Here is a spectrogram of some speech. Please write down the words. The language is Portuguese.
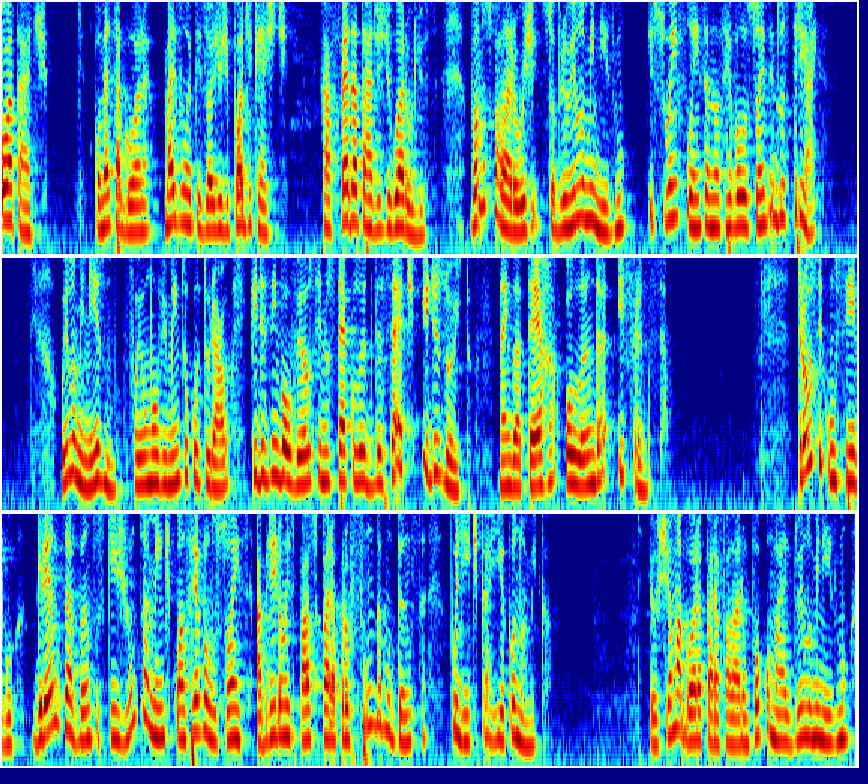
Boa tarde. Começa agora mais um episódio de podcast Café da Tarde de Guarulhos. Vamos falar hoje sobre o iluminismo e sua influência nas revoluções industriais. O iluminismo foi um movimento cultural que desenvolveu-se no século 17 e 18, na Inglaterra, Holanda e França. Trouxe consigo grandes avanços que, juntamente com as revoluções, abriram espaço para profunda mudança política e econômica. Eu chamo agora para falar um pouco mais do iluminismo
